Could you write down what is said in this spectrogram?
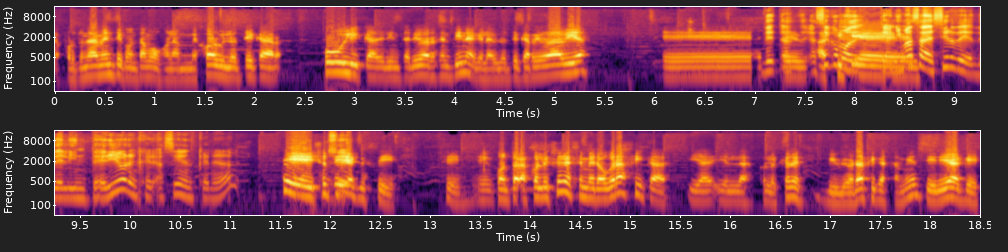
afortunadamente contamos con la mejor biblioteca pública del interior de Argentina, que es la Biblioteca Rivadavia eh, eh, así, como te animás a decir del interior, en, así en general. Sí, yo te diría que sí. Sí, en cuanto a las colecciones hemerográficas y, en las colecciones bibliográficas también, te diría que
